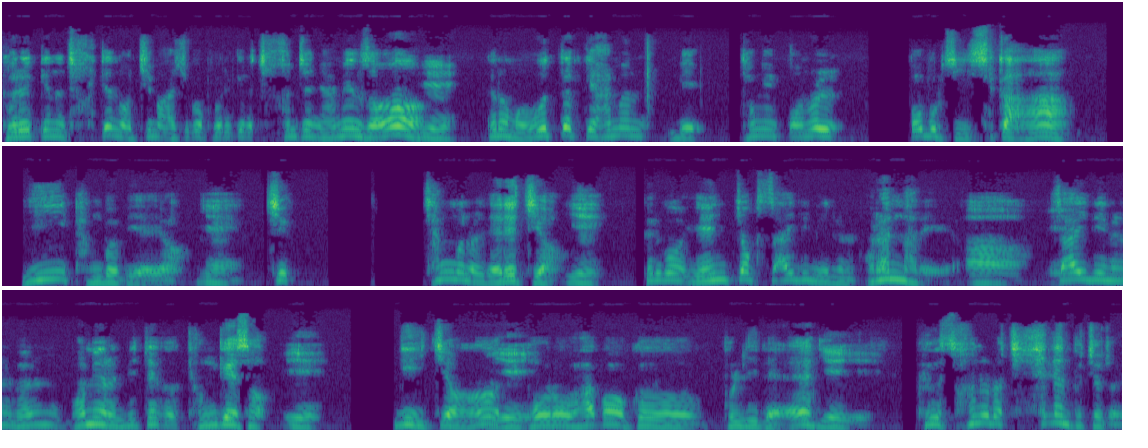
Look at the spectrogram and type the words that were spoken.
브레이크는 절대 놓지 마시고 브레이크를 천천히 하면서 예. 예. 그러면 어떻게 하면 매- 통행권을 뽑을 수 있을까? 이 방법이에요. 예, 즉 창문을 내렸죠. 예. 그리고 왼쪽 사이드 미러를 보란 말이에요. 아, 예. 사이드 미러를 보면 밑에 그 경계석이 예, 있죠. 예. 도로하고 그 분리대 예, 예. 그 선으로 최대한 붙여줘요.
